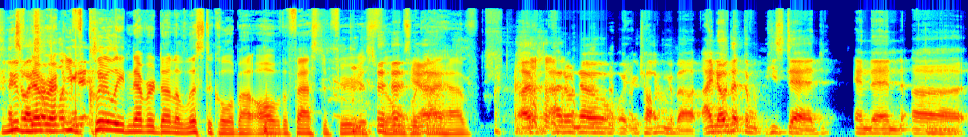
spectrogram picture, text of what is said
And You've so never, you've into it. clearly never done a listicle about all of the Fast and Furious films like I have. I, I don't know what you're talking about. I know that the, he's dead, and then uh, Mm-hmm.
